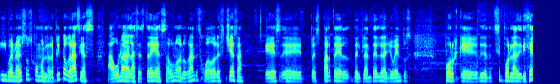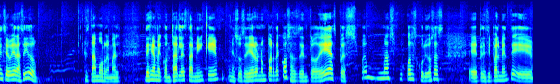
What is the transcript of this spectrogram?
y bueno, eso es como le repito, gracias a una de las estrellas, a uno de los grandes jugadores, Chesa, que es eh, pues parte del, plantel de la Juventus, porque si por la dirigencia hubiera sido, estamos re mal. Déjenme contarles también que me sucedieron un par de cosas, dentro de ellas pues unas cosas curiosas, eh, principalmente eh,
